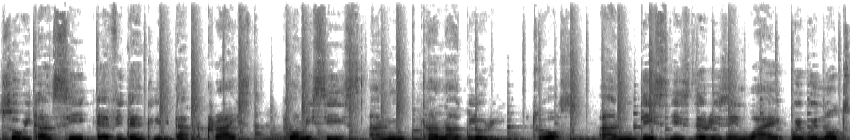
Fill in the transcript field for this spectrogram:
So we can see evidently that Christ promises an eternal glory to us. And this is the reason why we will not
